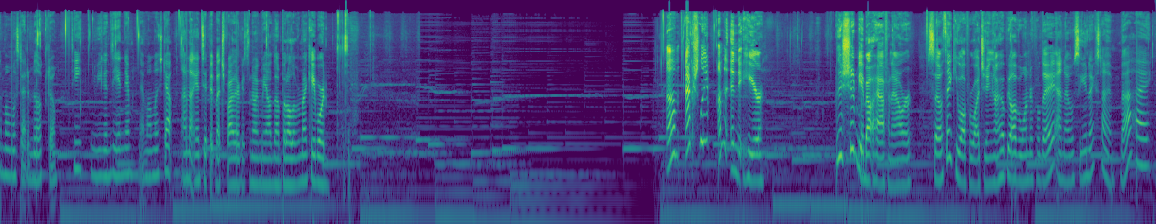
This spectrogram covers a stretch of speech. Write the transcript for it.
I'm almost out of milk though. See, you can see in there. I'm almost out. I'm not gonna tip it much farther because knowing me, I'll dump it all over my keyboard. Um, actually, I'm gonna end it here. This should be about half an hour. So thank you all for watching. I hope you all have a wonderful day, and I will see you next time. Bye.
